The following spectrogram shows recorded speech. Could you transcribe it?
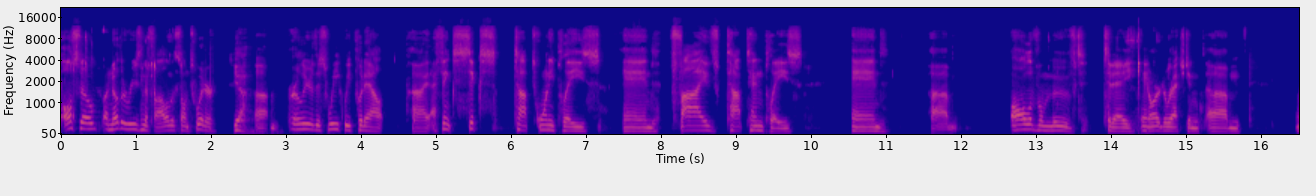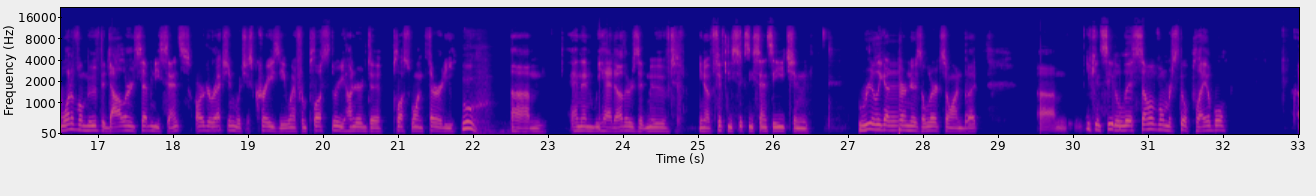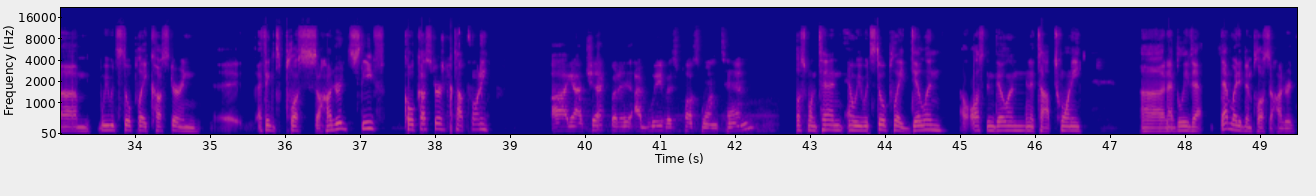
also another reason to follow us on Twitter. Yeah. Um, earlier this week, we put out, uh, I think, six top 20 plays and five top 10 plays. And um, all of them moved today in our direction. Um, one of them moved a dollar and 70 cents our direction, which is crazy. It went from plus 300 to plus 130. Um, and then we had others that moved, you know, 50, 60 cents each. And really got to turn those alerts on. But um, you can see the list. Some of them are still playable. Um, we would still play Custer, and uh, I think it's plus 100. Steve Cole Custer, top 20. Uh, I got to check, but it, I believe it's plus 110. Plus 110, and we would still play Dillon, uh, Austin Dillon, in the top 20. Uh, and I believe that that might have been plus 100.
